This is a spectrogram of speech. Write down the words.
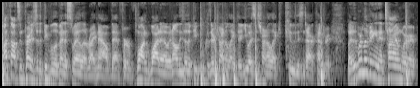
My thoughts and prayers to the people of Venezuela right now that for Juan Guaido and all these other people because they're trying to like the U.S. is trying to like coup this entire country. But we're living in a time where.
